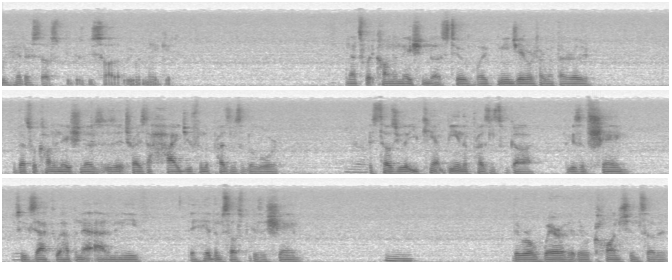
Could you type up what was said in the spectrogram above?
We hid ourselves because we saw that we were naked. And that's what condemnation does too. Like me and Jay were talking about that earlier. That's what condemnation does, is it tries to hide you from the presence of the Lord. Yeah. It tells you that you can't be in the presence of God because of shame. It's exactly what happened to Adam and Eve. They hid themselves because of shame. Mm. They were aware of it, they were conscious of it.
